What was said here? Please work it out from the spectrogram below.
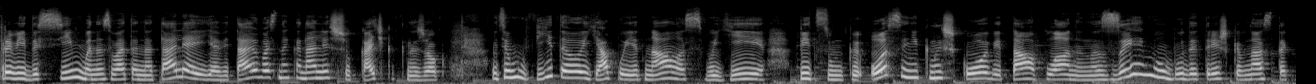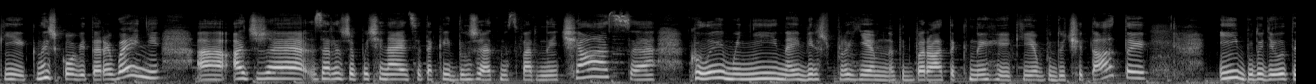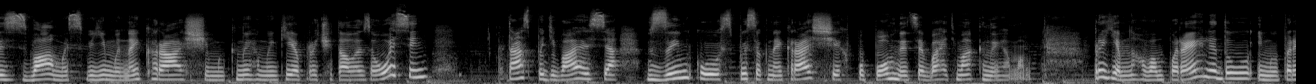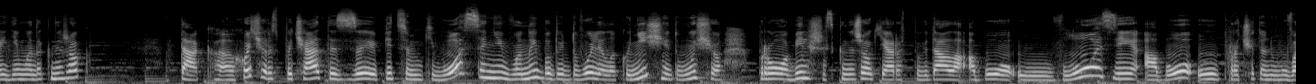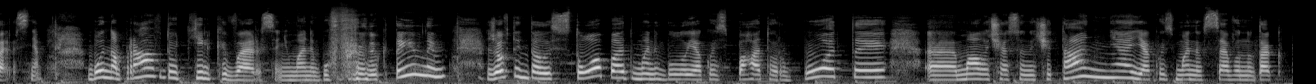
Привіт усім! Мене звати Наталія і я вітаю вас на каналі Шукачка книжок. У цьому відео я поєднала свої підсумки осені книжкові та плани на зиму. Буде трішки в нас такі книжкові теревені, адже зараз вже починається такий дуже атмосферний час, е, коли мені найбільш приємно підбирати книги, які я буду читати. І буду ділитись з вами своїми найкращими книгами, які я прочитала за осінь. Та сподіваюся, взимку список найкращих поповниться багатьма книгами. Приємного вам перегляду, і ми перейдемо до книжок. Так, е, хочу розпочати з підсумків осені. Вони будуть доволі лаконічні, тому що про більшість книжок я розповідала або у влозі, або у прочитаному вересня. Бо направду тільки вересень у мене був продуктивним. Жовтень та листопад у мене було якось багато роботи, е, мало часу на читання. Якось в мене все воно так.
